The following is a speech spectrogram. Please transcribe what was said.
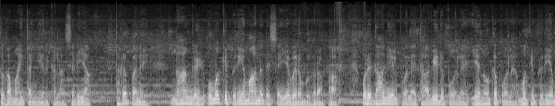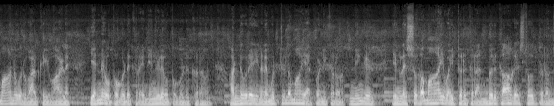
சுகமாய் தங்கி இருக்கலாம் சரியா? தகப்பனே நாங்கள் உமக்கு பிரியமானதை செய்ய விரும்புகிறோப்பா. ஒரு தானியல் போல தாவீது போல ஏனோக்க போல உமக்கு பிரியமான ஒரு வாழ்க்கை வாழ என்னை ஒப்பு கொடுக்கிறேன் எங்களை ஒப்பு கொடுக்கிறோம். அன்றுவரை எங்களை முற்றிலுமாய் அர்ப்பணிக்கிறோம். நீங்கள் எங்களை சுகமாய் வைத்திருக்கிற அன்பிற்காக ஸ்தோத்திரம்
